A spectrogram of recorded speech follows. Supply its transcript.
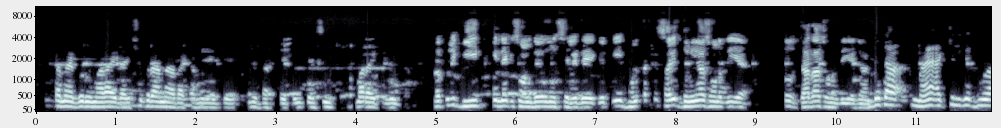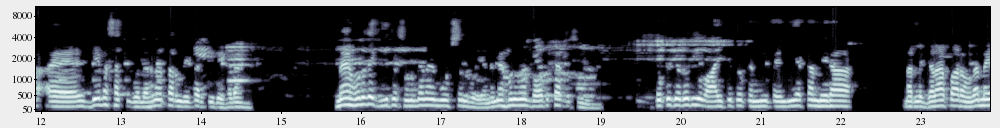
ਤਾਂ ਮੈਂ ਗੁਰੂ ਮਹਾਰਾਜ ਦਾ ਸ਼ੁਕਰਾਨਾ ਅਦਾ ਕਰਨ ਲਈ ਕਿ ਇਹ ਦਰਤੇ ਪਹੁੰਚੇ ਸੀ ਮਹਾਰਾਜ ਕਰੋ। ਬਾਪੂ ਜੀ ਗੀਤ ਕਿੰਨੇ ਕੁ ਸੁਣਦੇ ਹੋ ਮੁਸਲੇ ਦੇ? ਕਿਉਂਕਿ ਹੁਣ ਤੱਕ ਸਾਰੀ ਦੁਨੀਆ ਸੁਣਦੀ ਹੈ ਤੋਂ ਜ਼ਿਆਦਾ ਸੁਣਦੀ ਹੈ ਜਾਨ ਬੇਟਾ ਮੈਂ ਐਕਚੁਅਲੀ ਜਦੋਂ ਜੇ ਮੈਂ ਸੱਚ ਬੋਲਾਂ ਨਾ ਧਰਮ ਦੀ ਧਰਤੀ ਤੇ ਖੜਾ। ਮੈਂ ਹੁਣ ਉਹਦੇ ਗੀਤ ਸੁਣਦਾ ਮੈਂ ਇਮੋਸ਼ਨਲ ਹੋ ਜਾਂਦਾ। ਮੈਂ ਹੁਣ ਮੈਂ ਬਹੁਤ ਘੱਟ ਸੁਣਦਾ। ਕਿਉਂਕਿ ਜਦੋਂ ਦੀ ਆਵਾਜ਼ ਕਿਤੋਂ ਕੰਨੀ ਪੈਂਦੀ ਹੈ ਤਾਂ ਮੇਰਾ ਮਤਲਬ ਗਲਾ ਭਰ ਆਉਂਦਾ। ਮੈਂ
